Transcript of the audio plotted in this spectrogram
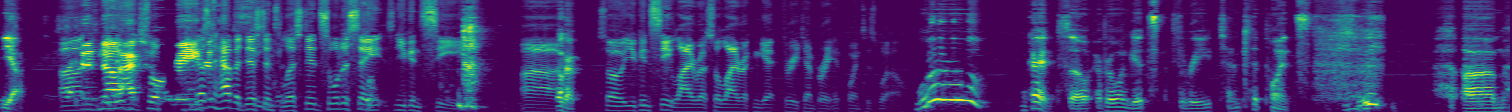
Yeah. Uh, There's no actual range. It doesn't have a distance listed, so we'll just say you can see. Uh, Okay. So you can see Lyra, so Lyra can get three temporary hit points as well. Woo! Okay, so everyone gets three temp hit points. Um,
